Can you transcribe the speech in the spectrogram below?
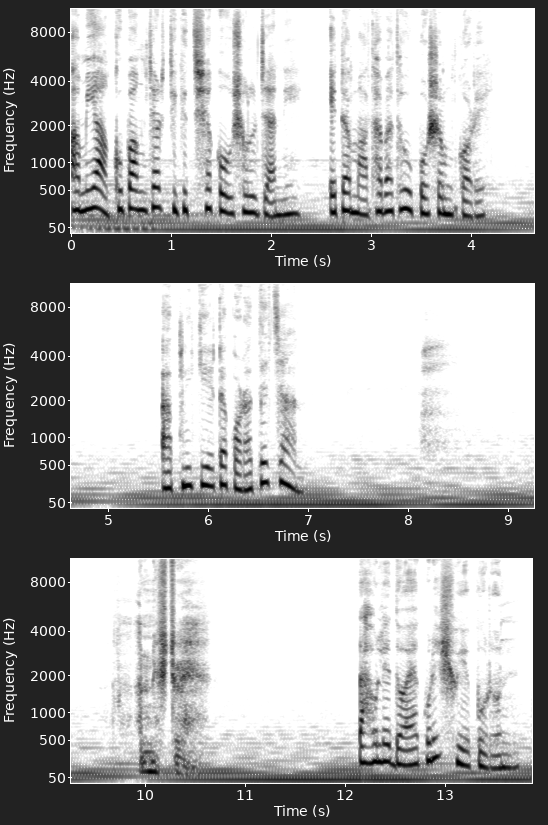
আমি আকুপাংচার চিকিৎসা কৌশল জানি। এটা মাথা ব্যথা উপশম করে। আপনি কি এটা করাতে চান? নিশ্চয় তাহলে দয়া করে শুয়ে পড়ুন।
